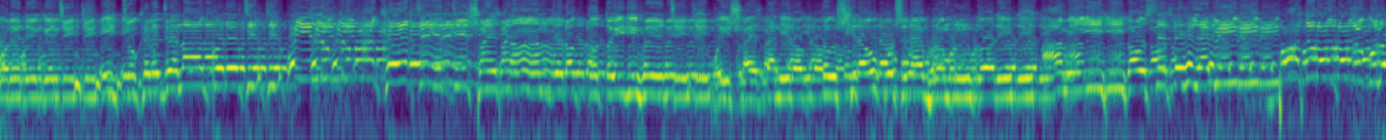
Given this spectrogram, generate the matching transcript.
করে দেখেছে, এই চোখের যে না করেছে, ওই যে শয়তান যে রক্ত তৈরি হয়েছে ওই শয়তানি রক্ত শিরা উপশিরায় ভ্রমণ করে। আমি গাউসে তেহলাবি বদ রক্তগুলো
